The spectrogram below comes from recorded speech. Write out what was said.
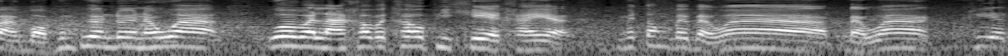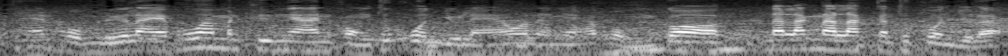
ฝากบอกเพื่อนๆด้วยนะว่าว่าเวลาเข้าไปเข้า PK ใครอะไม่ต้องไปแบบว่าแบบว่าเครียดแทนผมหรืออะไร เพราะว่ามันคืองานของทุกคนอยู่แล้วอะไรเงี้ยครับผมก็น่ารักน่ารักกันทุกคนอยู่แล้ว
